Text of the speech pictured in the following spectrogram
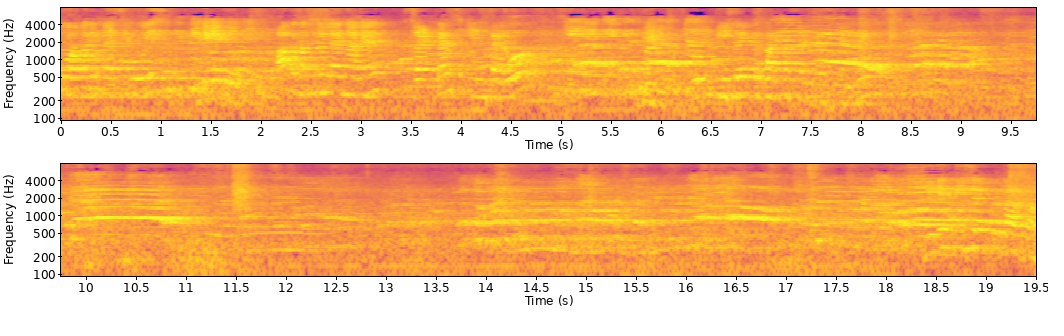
तो हमारी पैसिव वॉइस नेगेटिव अब हमने लेना है सेंटेंस इंटेरो तो तीसरे प्रकार का सेंटेंस लेंगे। तीसरे प्रकार का।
